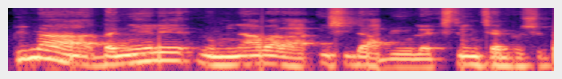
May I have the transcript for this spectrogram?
Prima Daniele nominava la ECW, l'Extreme Championship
